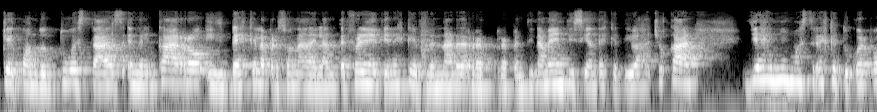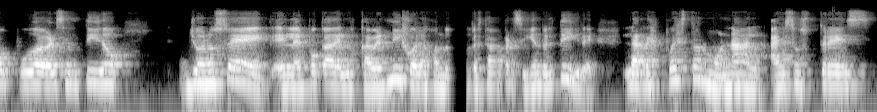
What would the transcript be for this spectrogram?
que cuando tú estás en el carro y ves que la persona adelante frena y tienes que frenar de repentinamente y sientes que te ibas a chocar, y es el mismo estrés que tu cuerpo pudo haber sentido yo no sé, en la época de los cavernícolas, cuando te estaba persiguiendo el tigre, la respuesta hormonal a esos tres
